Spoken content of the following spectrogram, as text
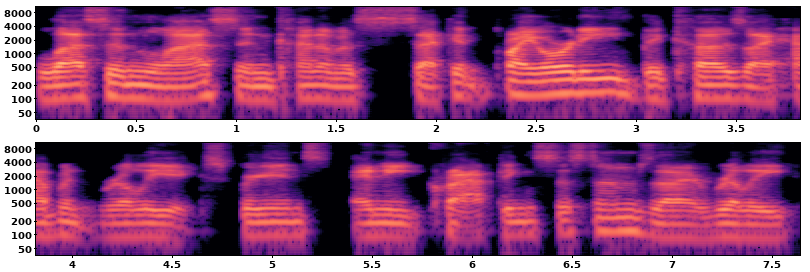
less and less and kind of a second priority because I haven't really experienced any crafting systems that I really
